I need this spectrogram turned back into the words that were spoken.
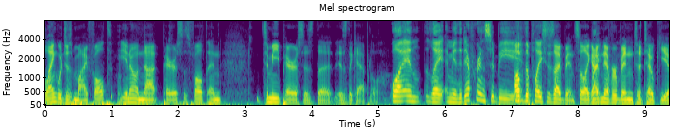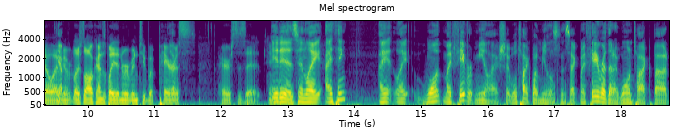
language is my fault, you mm-hmm. know, not Paris's fault. And to me, Paris is the is the capital Well, and like I mean, the difference would be of the places I've been. So like. I've never been to Tokyo. I've Yep. never, there's all kinds of places I've never been to, but Paris, Paris is it. Yeah. It is, and like I think I like one my favorite meal actually. We'll talk about meals in a sec. My favorite that I won't talk about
